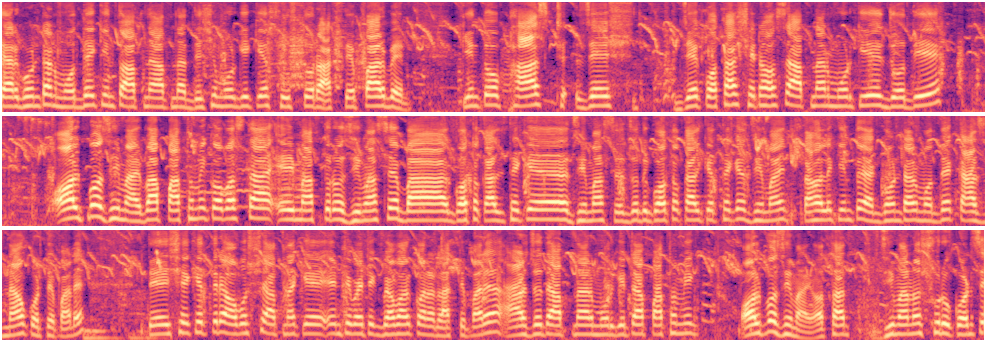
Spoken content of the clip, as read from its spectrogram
দেড় ঘণ্টার মধ্যে কিন্তু আপনি আপনার দেশি মুরগিকে সুস্থ রাখতে পারবেন। কিন্তু ফার্স্ট যে যে কথা সেটা হচ্ছে আপনার মুরগি যদি অল্প ঝিমায় বা প্রাথমিক অবস্থা এই মাত্র ঝিমাছে বা গতকাল থেকে ঝিমাছে যদি গতকালকে থেকে ঝিমায় তাহলে কিন্তু এক ঘণ্টার মধ্যে কাজ নাও করতে পারে। তো সেক্ষেত্রে অবশ্যই আপনাকে অ্যান্টিবায়োটিক ব্যবহার করা লাগতে পারে। আর যদি আপনার মুরগিটা প্রাথমিক অল্প ঝিমায় অর্থাৎ ঝিমানো শুরু করছে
